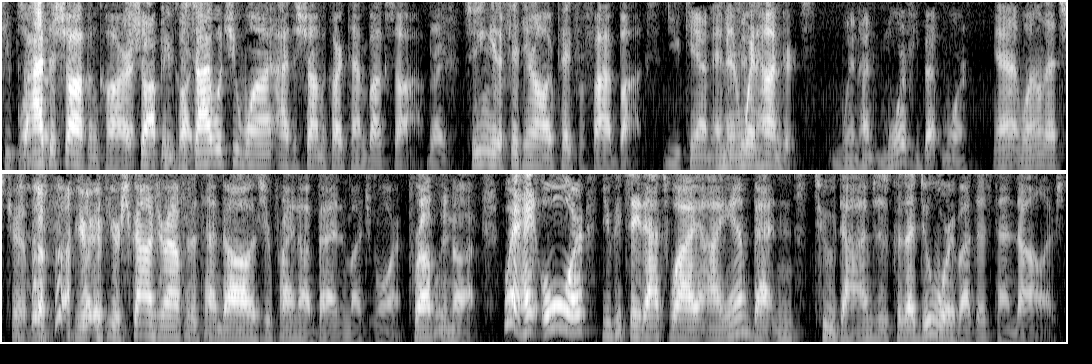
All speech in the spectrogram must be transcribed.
coupon. So at the shopping cart, Shopping you cart. decide what you want. At the shopping cart, ten bucks off. Right. So you can get a fifteen dollar pick for five bucks, you can and if then win hundreds. win hun- more if you bet more. Yeah, well, that's true. But if you're if you're scrounging around for the ten dollars, you're probably not betting much more. Probably not. Well, hey, or you could say that's why I am betting two dimes is because I do worry about those ten dollars,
